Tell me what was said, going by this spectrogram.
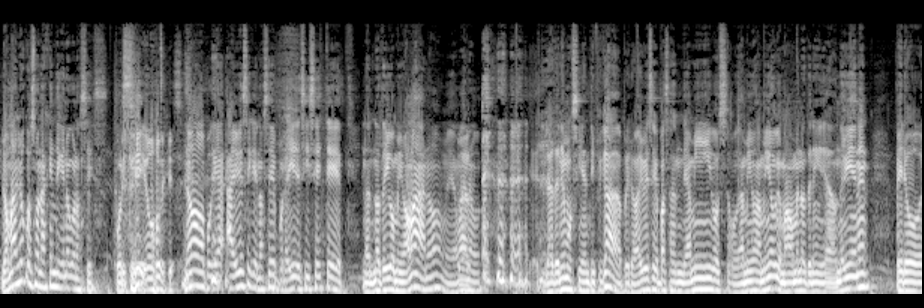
Lo más loco son la gente que no conoces. Porque, Sí, obvio. No, porque hay veces que, no sé, por ahí decís este... No, no te digo mi mamá, ¿no? Mi mamá Claro. no... La tenemos identificada, pero hay veces que pasan de amigos o de amigos de amigos que más o menos tenés idea de dónde vienen. Pero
